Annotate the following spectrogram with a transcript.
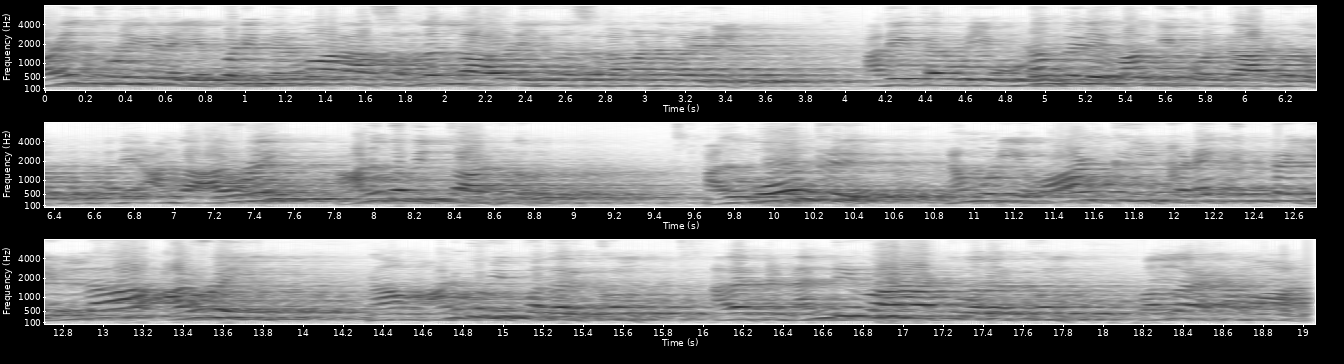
மழைத்துளிகளை எப்படி பெருமானார் சல்லல்லா அலைஹி வஸல்லம் அன்னவர்கள் அதை தன்னுடைய உடம்பிலே வாங்கி கொண்டார்களோ அதை அந்த அருளை அனுபவித்தார்களோ அதுபோன்று நம்முடைய வாழ்க்கையில் கிடைக்கின்ற எல்லா அருளையும் நாம் அனுபவிப்பதற்கும் அதற்கு நன்றி பாராட்டுவதற்கும் வல்ல ரஹமான்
